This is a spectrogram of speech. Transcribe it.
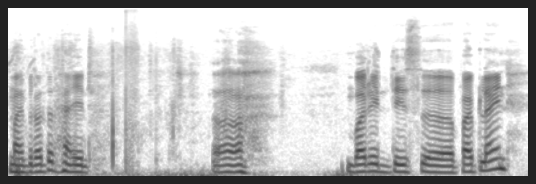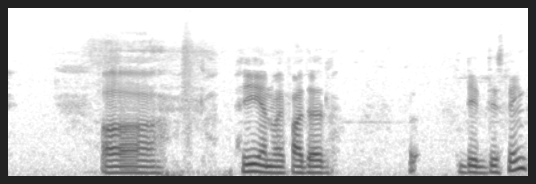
my brother had uh, buried this uh, pipeline. Uh, he and my father did this thing.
